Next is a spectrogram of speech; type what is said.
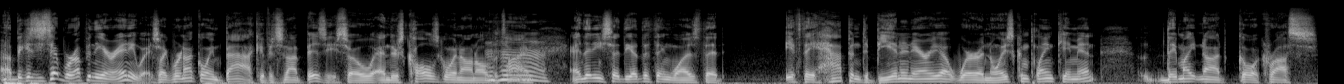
uh, because he said we're up in the air anyways. Like we're not going back if it's not busy. So and there's calls going on all the time. And then he said the other thing was that if they happen to be in an area where a noise complaint came in, they might not go across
